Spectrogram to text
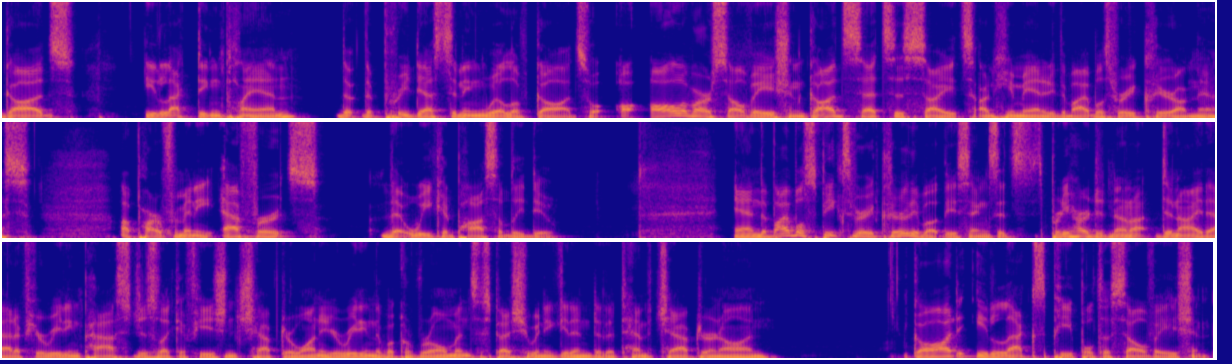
God's electing plan, the, the predestining will of God. So all of our salvation, God sets his sights on humanity. The Bible is very clear on this, apart from any efforts that we could possibly do. And the Bible speaks very clearly about these things. It's, it's pretty hard to den- deny that if you're reading passages like Ephesians chapter 1 or you're reading the book of Romans, especially when you get into the 10th chapter and on. God elects people to salvation.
